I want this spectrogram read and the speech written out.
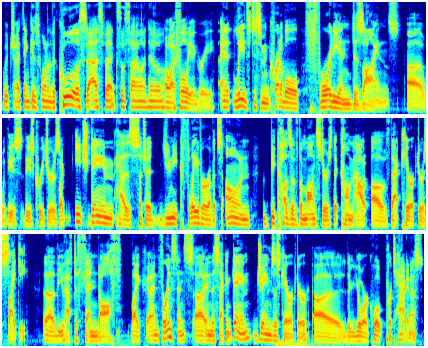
which I think is one of the coolest aspects of Silent Hill. Oh, I fully agree, and it leads to some incredible Freudian designs uh, with these these creatures. Like each game has such a unique flavor of its own because of the monsters that come out of that character's psyche uh, that you have to fend off. Like, and for instance, uh, in the second game, James's character, uh, the, your quote protagonist,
